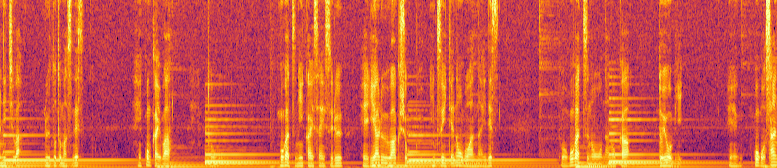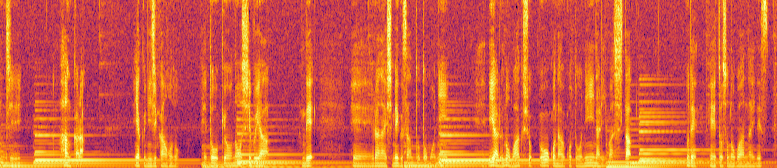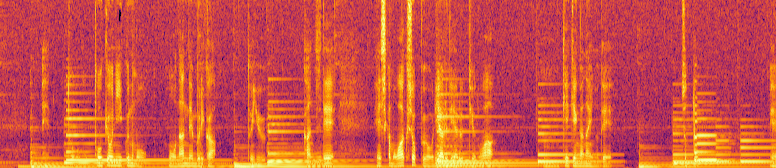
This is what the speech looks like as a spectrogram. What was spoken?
こんにちはルートトマスです、えー、今回は、えーと、5月に開催する、えー、リアルワークショップについてのご案内ですと5月の7日土曜日、えー、午後3時半から約2時間ほど、え東京の渋谷で、え占い師メグさんと共にリアルのワークショップを行うことになりました。ので、えーと、そのご案内です。えーと、東京に行くのももう何年ぶりかという感じで、えー、しかもワークショップをリアルでやるっていうのは、うん、経験がないのでちょっと、え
